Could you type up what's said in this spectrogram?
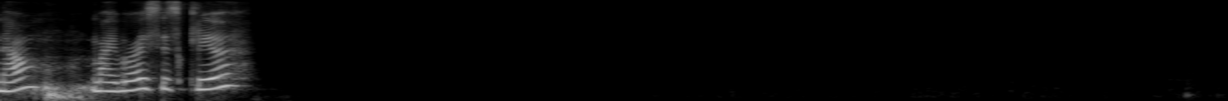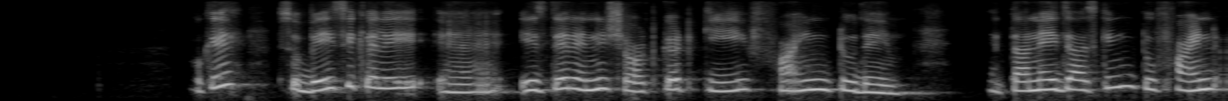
now my voice is clear? Okay so basically uh, is there any shortcut key find to them? Tanya is asking to find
